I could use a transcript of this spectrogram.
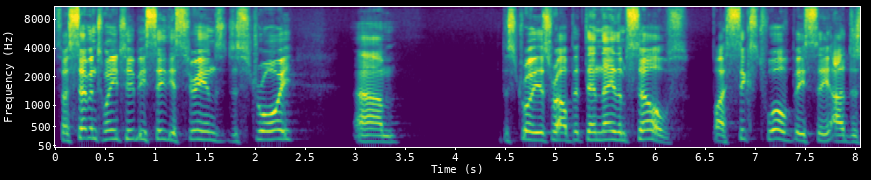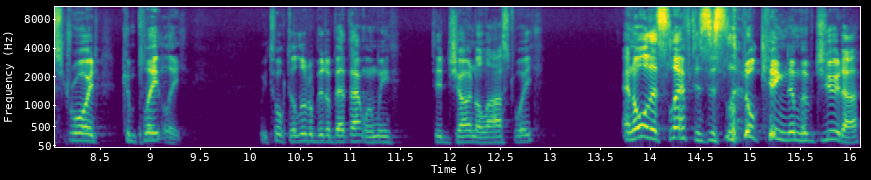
So 722 BC, the Assyrians destroy, um, destroy Israel, but then they themselves, by 612 BC, are destroyed completely. We talked a little bit about that when we did Jonah last week. And all that's left is this little kingdom of Judah.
